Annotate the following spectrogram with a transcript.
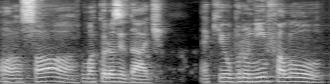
Oh, só uma curiosidade. É que o Bruninho falou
